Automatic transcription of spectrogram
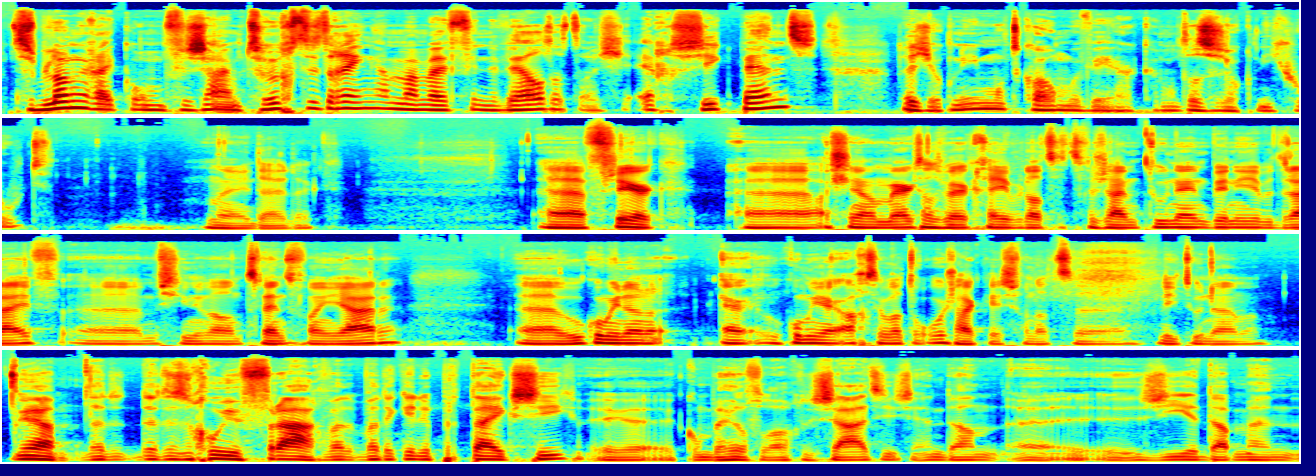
Het is belangrijk om verzuim terug te dringen, maar wij vinden wel dat als je echt ziek bent, dat je ook niet moet komen werken, want dat is ook niet goed. Nee, duidelijk. Uh, als je nou merkt als werkgever dat het verzuim toeneemt binnen je bedrijf, misschien wel een trend van jaren, hoe kom je dan hoe kom je erachter wat de oorzaak is van dat, uh, die toename? Ja, dat, dat is een goede vraag. Wat, wat ik in de praktijk zie, uh, ik kom bij heel veel organisaties en dan uh, zie je dat men,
